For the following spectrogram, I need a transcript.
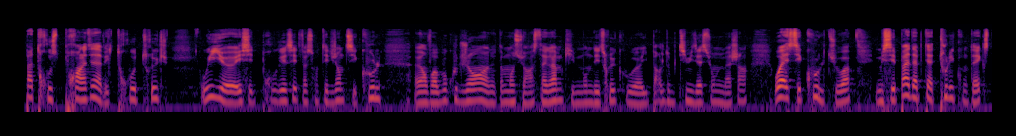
pas trop se prendre la tête avec trop de trucs. Oui essayer de progresser de façon intelligente c'est cool Euh, on voit beaucoup de gens euh, notamment sur Instagram qui montrent des trucs où euh, ils parlent d'optimisation de machin ouais c'est cool tu vois mais c'est pas adapté à tous les contextes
